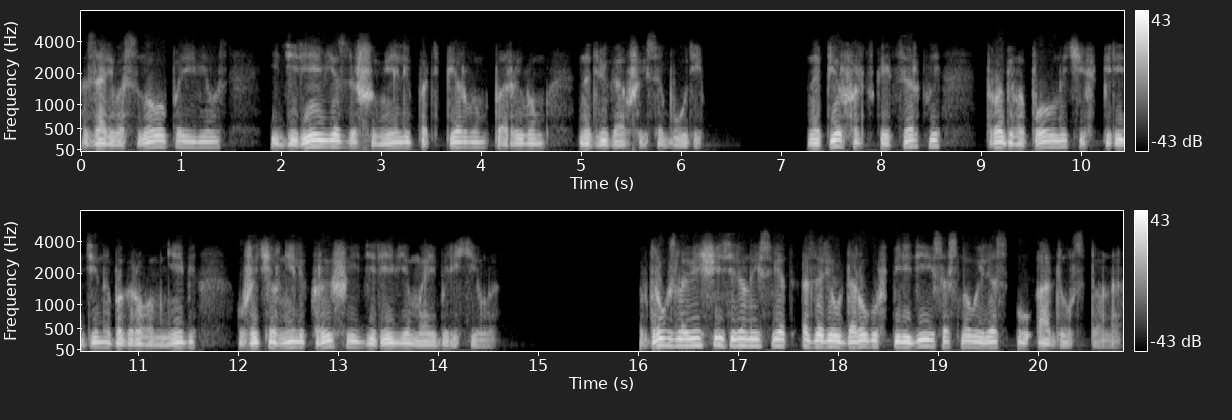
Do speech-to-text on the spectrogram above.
зарево снова появилось, и деревья зашумели под первым порывом надвигавшейся бури. На Пирфордской церкви пробила полночь, и впереди на багровом небе уже чернели крыши и деревья Мэйбери-Хилла. Вдруг зловещий зеленый свет озарил дорогу впереди и сосновый лес у Адлстона.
